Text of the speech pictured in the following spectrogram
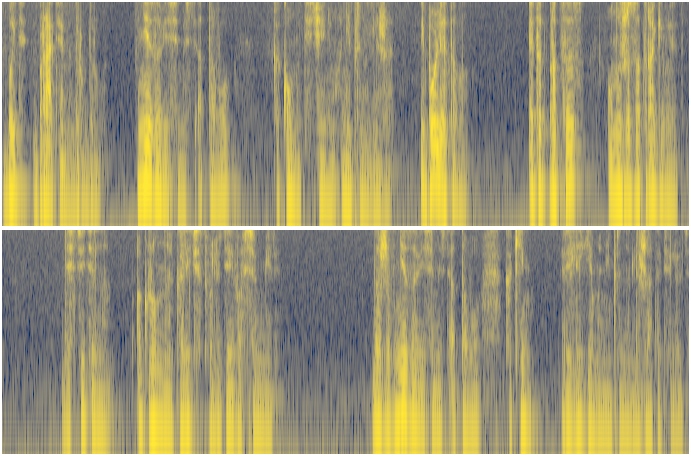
быть братьями друг друга, вне зависимости от того, какому течению они принадлежат. И более того, этот процесс, он уже затрагивает действительно огромное количество людей во всем мире. Даже вне зависимости от того, каким религиям они принадлежат, эти люди.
